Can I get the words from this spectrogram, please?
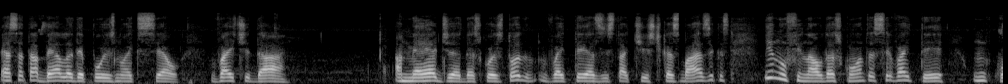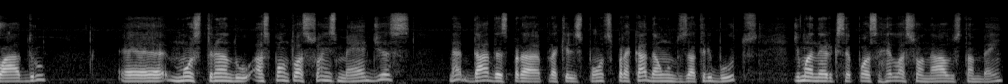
essa tabela depois no Excel vai te dar a média das coisas todas, vai ter as estatísticas básicas e no final das contas você vai ter um quadro é, mostrando as pontuações médias né, dadas para aqueles pontos, para cada um dos atributos, de maneira que você possa relacioná-los também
